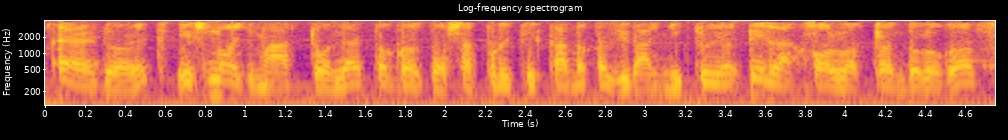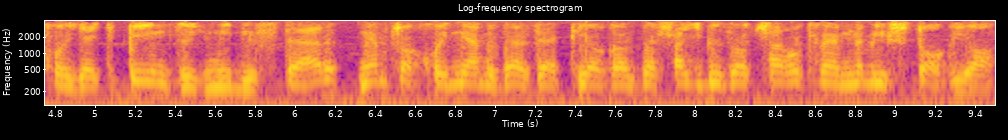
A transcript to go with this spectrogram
eldölt, és Nagy Márton lett a gazdaságpolitikának az irányítója. Tényleg hallatlan dolog az, hogy egy pénzügyminiszter nem csak, hogy nem vezeti a gazdasági bizottságot, hanem nem is tagja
